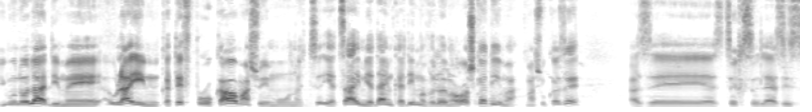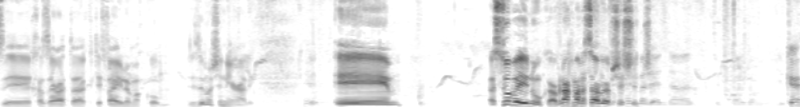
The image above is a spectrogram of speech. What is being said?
אם הוא נולד, עם, אה, אולי עם כתף פרוקה או משהו, אם הוא יצא עם ידיים קדימה ולא עם הראש קדימה, משהו כזה, אז, אה, אז צריך להזיז אה, חזרה את הכתפיים למקום. זה מה שנראה לי. אה, אסובי ינוקא, רב נחמן אסר ורב ששת... כן.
